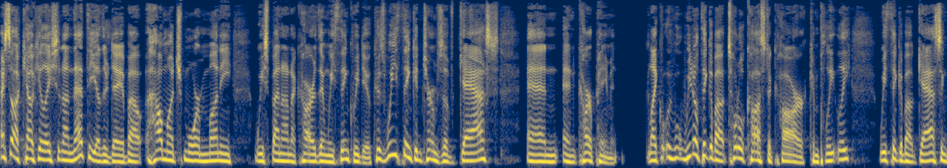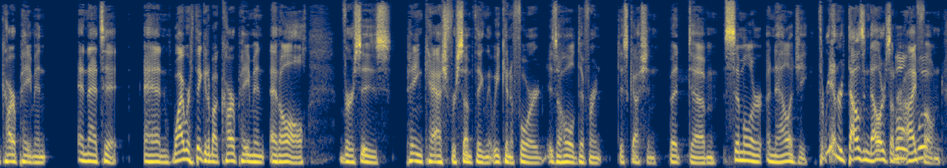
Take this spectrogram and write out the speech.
I saw a calculation on that the other day about how much more money we spend on a car than we think we do. Cause we think in terms of gas and, and car payment. Like we don't think about total cost of car completely. We think about gas and car payment and that's it. And why we're thinking about car payment at all versus paying cash for something that we can afford is a whole different discussion. But um, similar analogy: three hundred thousand dollars on well, our iPhone. Well,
